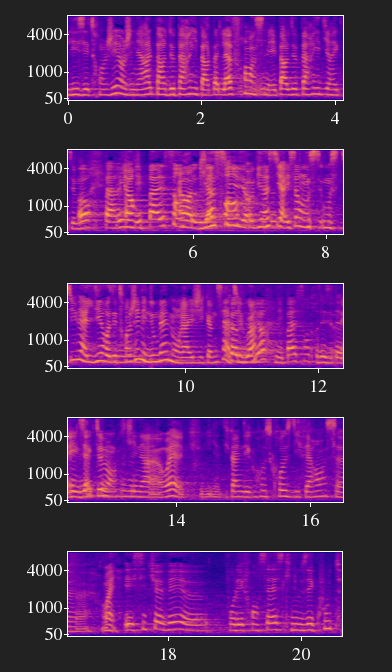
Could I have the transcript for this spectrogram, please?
les étrangers, en général, parlent de Paris, ils parlent pas de la France, mais ils parlent de Paris directement. Or, Paris n'est pas le centre Alors, de bien la France. sûr, bien sûr. Et ça, on, se- on se tue à le dire aux étrangers, mais nous-mêmes, on réagit comme ça, Comme tu New vois. York n'est pas le centre des États-Unis. Exactement. Qui n'a- ouais, il y a quand même des grosses, grosses différences. euh, ouais. Et si tu avais, euh, pour les Françaises qui nous écoutent,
